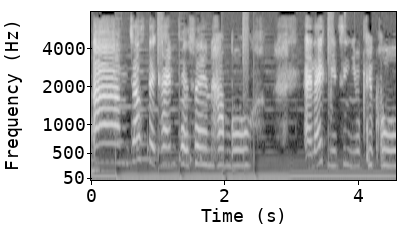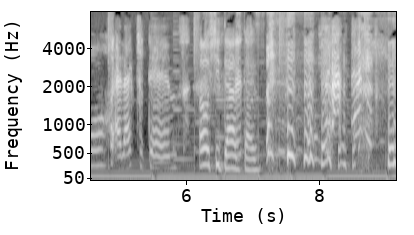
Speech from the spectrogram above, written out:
I'm just a kind person, humble. I like meeting new people. I like to dance. Oh, she does, guys. So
